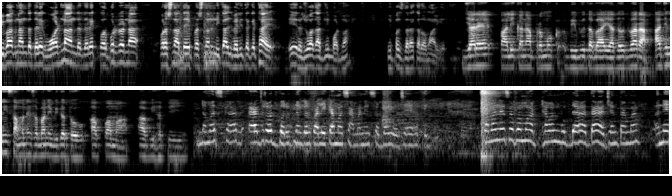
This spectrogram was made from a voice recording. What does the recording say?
વિભાગના અંદર દરેક વોર્ડના અંદર દરેક કોર્પોરેટરના પ્રશ્ન હતા એ પ્રશ્નનો નિકાલ વહેલી તકે થાય એ રજૂઆત આજની બોર્ડમાં વિપક્ષ દ્વારા કરવામાં આવી હતી. જ્યારે પાલિકાના પ્રમુખ વિભૂતાબા યાદવ દ્વારા આજની સામાન્ય સભાની વિગતો આપવામાં આવી હતી. નમસ્કાર. આજ રોજ ભરૂચ નગરપાલિકામાં સામાન્ય સભા યોજાઈ હતી. સામાન્ય સભામાં અઠ્ઠાવન મુદ્દા હતા. એજન્ડામાં અને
